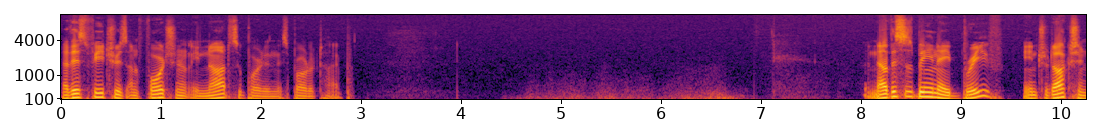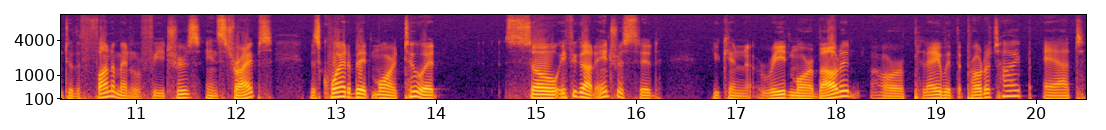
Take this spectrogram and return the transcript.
Now this feature is unfortunately not supported in this prototype. Now this has been a brief introduction to the fundamental features in Stripes. There's quite a bit more to it, so if you got interested, you can read more about it or play with the prototype at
